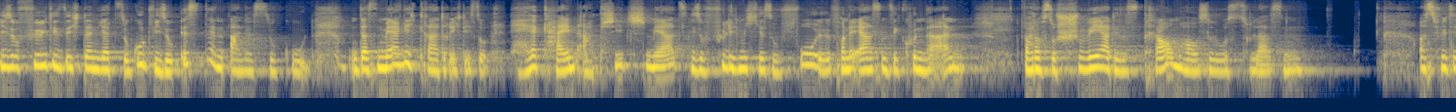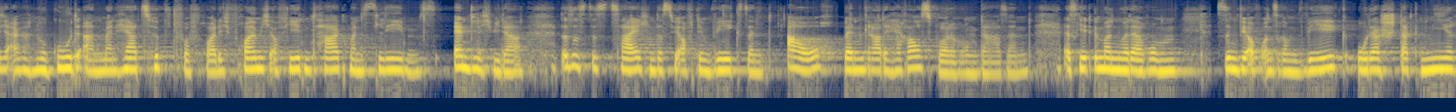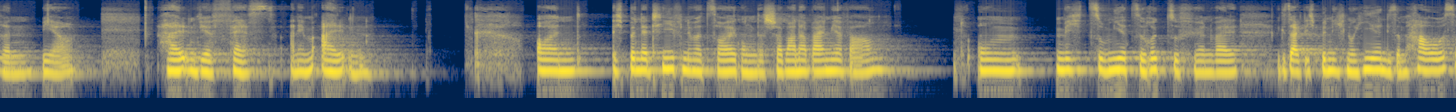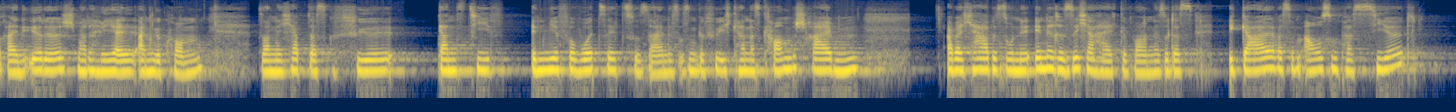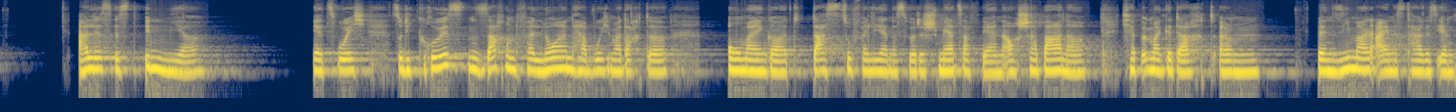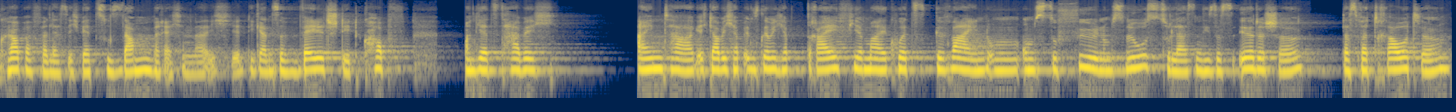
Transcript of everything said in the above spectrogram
Wieso fühlt die sich denn jetzt so gut? Wieso ist denn alles so gut? Und das merke ich gerade richtig so. Hä, kein Abschiedsschmerz? Wieso fühle ich mich hier so wohl von der ersten Sekunde an? War doch so schwer, dieses Traumhaus loszulassen. Es fühlt sich einfach nur gut an. Mein Herz hüpft vor Freude. Ich freue mich auf jeden Tag meines Lebens. Endlich wieder. Das ist das Zeichen, dass wir auf dem Weg sind, auch wenn gerade Herausforderungen da sind. Es geht immer nur darum, sind wir auf unserem Weg oder stagnieren wir? Halten wir fest an dem Alten? Und ich bin der tiefen Überzeugung, dass Shabana bei mir war, um mich zu mir zurückzuführen, weil, wie gesagt, ich bin nicht nur hier in diesem Haus rein irdisch, materiell angekommen, sondern ich habe das Gefühl, ganz tief in mir verwurzelt zu sein. Das ist ein Gefühl, ich kann das kaum beschreiben, aber ich habe so eine innere Sicherheit gewonnen, also dass egal was im Außen passiert, alles ist in mir. Jetzt, wo ich so die größten Sachen verloren habe, wo ich immer dachte, oh mein Gott, das zu verlieren, das würde schmerzhaft werden. Auch Shabana. Ich habe immer gedacht, ähm, wenn sie mal eines Tages ihren Körper verlässt, ich werde zusammenbrechen. Ich, die ganze Welt steht Kopf. Und jetzt habe ich einen Tag, ich glaube, ich habe insgesamt, ich habe drei, vier Mal kurz geweint, um es zu fühlen, um es loszulassen, dieses Irdische, das Vertraute.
